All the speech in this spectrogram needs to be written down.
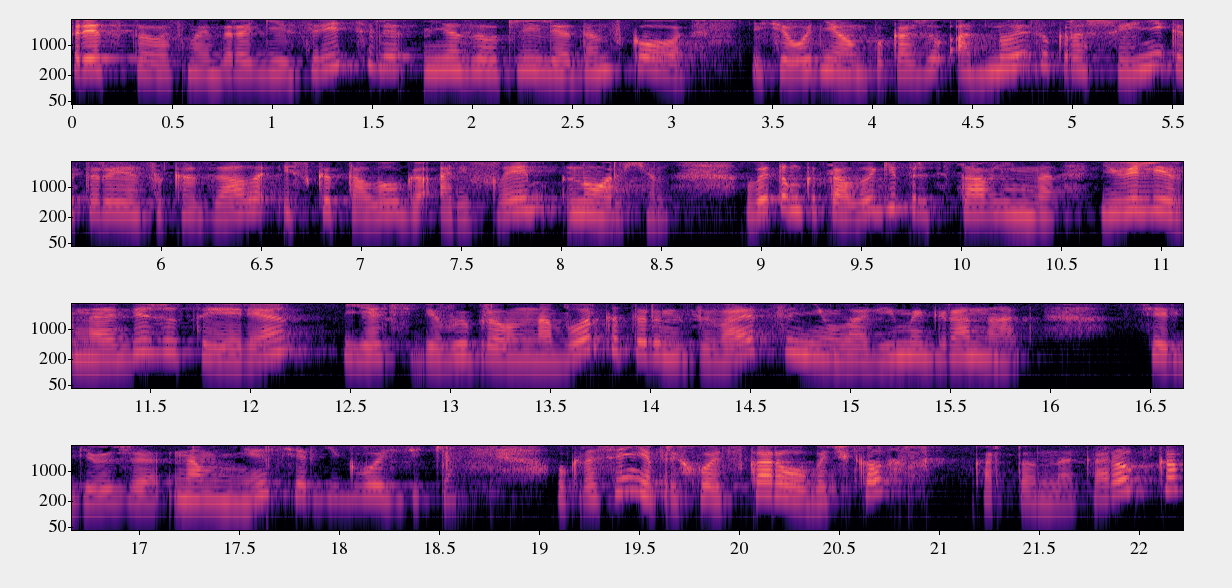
приветствую вас мои дорогие зрители. Меня зовут Лилия Донскова и сегодня я вам покажу одно из украшений которое я заказала из каталога oriflame Норхен в этом каталоге представлена ювелирная бижутерия. Я себе выбрала набор который называется неуловимый гранат серьги уже на мне серьги гвоздики украшения приходят в коробочках картонная коробка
